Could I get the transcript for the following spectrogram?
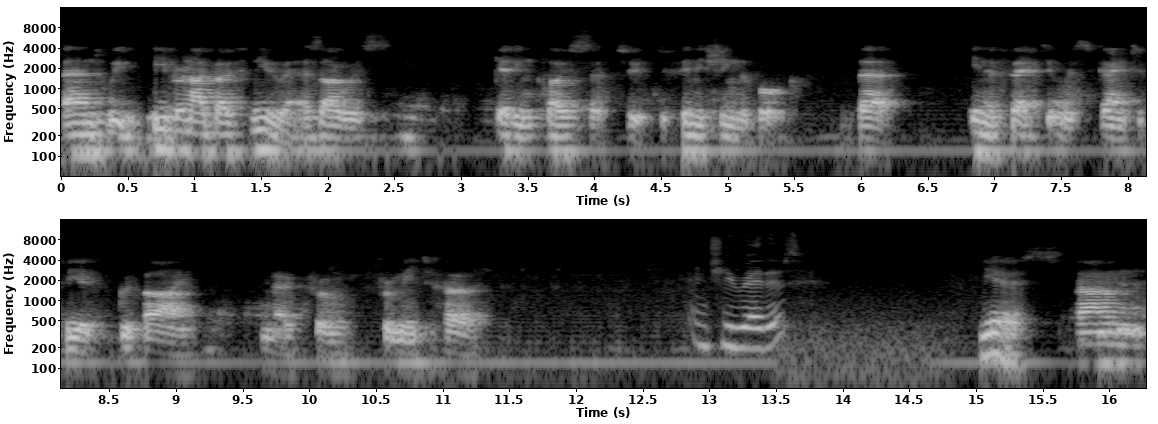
And we, Eva and I both knew as I was getting closer to, to finishing the book that in effect it was going to be a goodbye, you know, from, from me to her. And she read it? Yes. Um,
